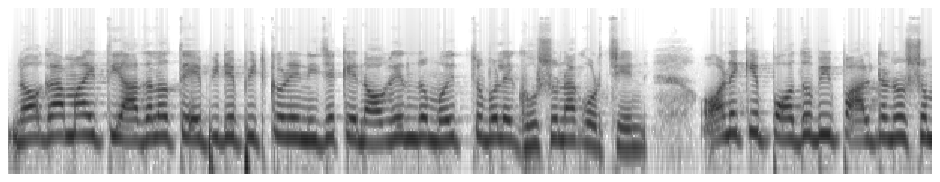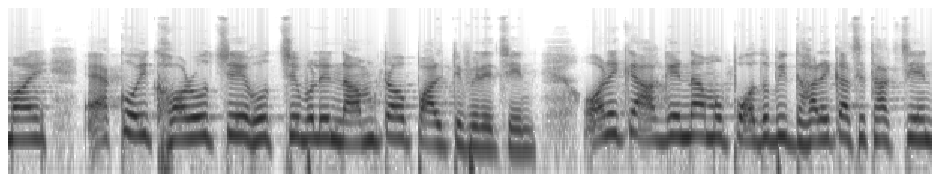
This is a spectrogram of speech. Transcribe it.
নগামাইতি আদালতে এপিডেপিট করে নিজেকে নগেন্দ্র মৈত্র বলে ঘোষণা করছেন। অনেকে পদবি পাল্টানোর সময় একই খরচে হচ্ছে বলে নামটাও পাল্টে ফেলেছেন। অনেকে আগের নাম ও পদবির ধারে কাছে থাকছেন,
